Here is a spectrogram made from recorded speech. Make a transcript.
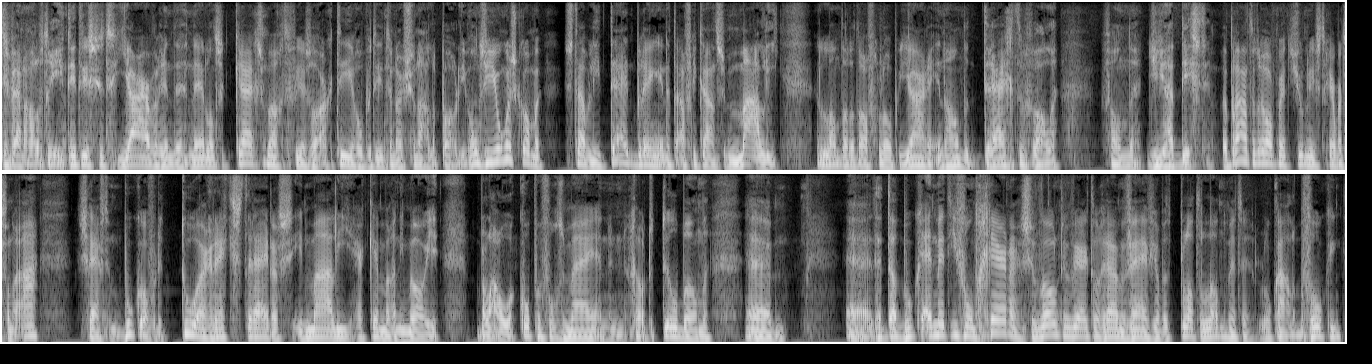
Het is bijna half drie. Dit is het jaar waarin de Nederlandse krijgsmacht weer zal acteren op het internationale podium. Onze jongens komen stabiliteit brengen in het Afrikaanse Mali. Een land dat het afgelopen jaren in handen dreigt te vallen van de jihadisten. We praten erover met journalist Herbert van der A. schrijft een boek over de Tuareg-strijders in Mali. Herkenbaar aan die mooie blauwe koppen volgens mij... en hun grote tulbanden. Ehm, eh, dat boek. En met Yvonne Gerner. Ze woont en werkt al ruim vijf jaar op het platteland... met de lokale bevolking.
